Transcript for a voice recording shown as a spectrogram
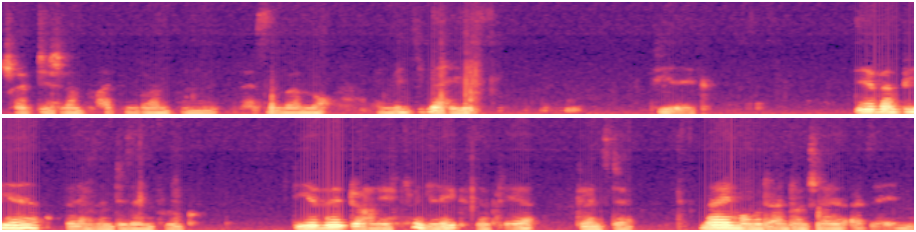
Schreibtischlampen hatten brannten lassen, war noch ein winziger helles Viereck. Der Vampir verlangsamte seinen Flug. Dir wird doch nicht schwindelig, sagte er, grinste. Nein, murmelte Anton schnell, als er im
